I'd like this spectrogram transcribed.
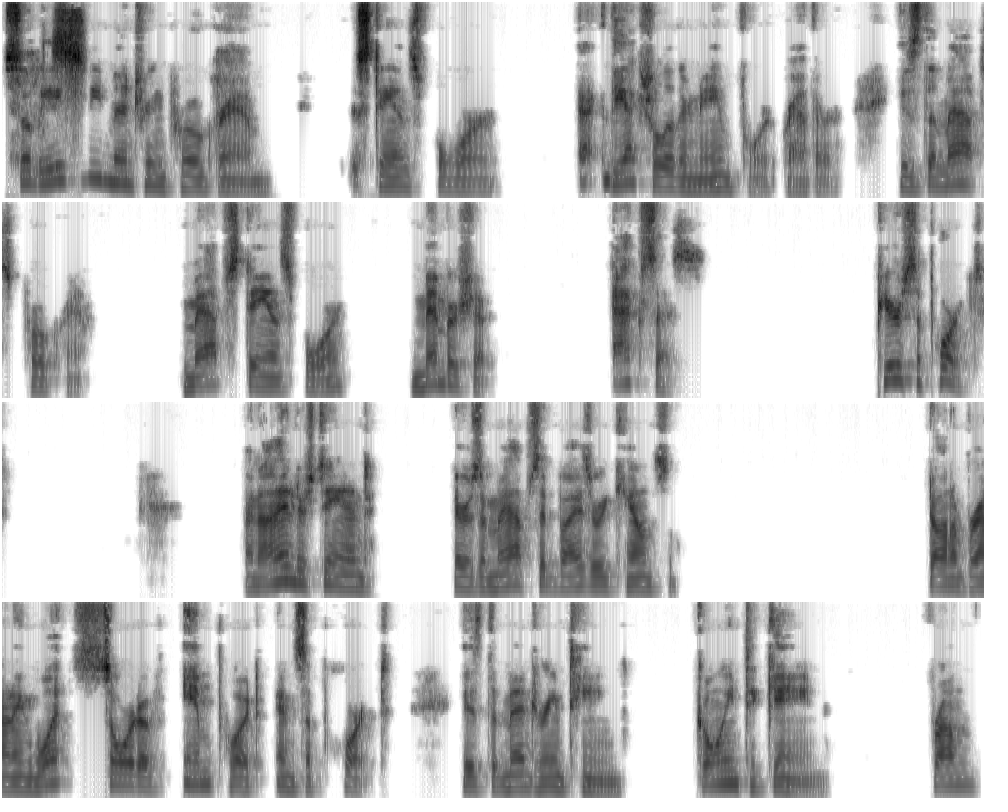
So the ACB mentoring program stands for the actual other name for it rather is the MAPS program. MAP stands for membership, access, peer support. And I understand there's a MAPS advisory council Donna Browning, what sort of input and support is the mentoring team going to gain from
